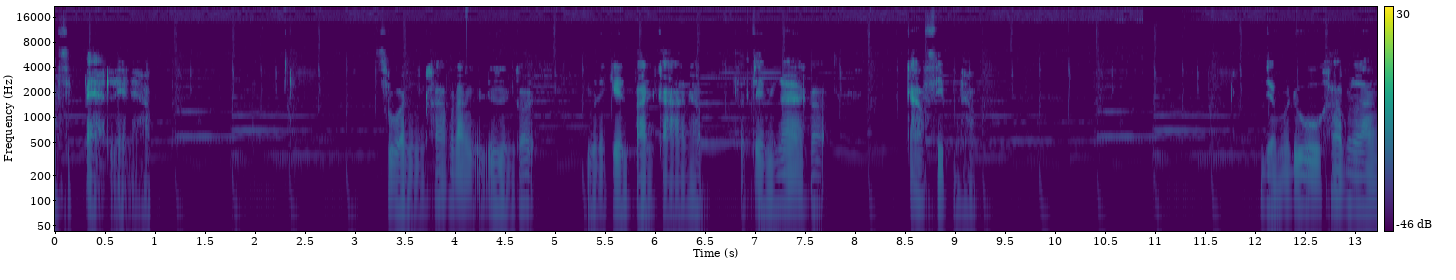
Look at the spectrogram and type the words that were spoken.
98 เลยนะครับ ส่วนค่าพลังอื่นๆ ก็อยู่ในเกณฑ์ปานกลางนะครับ สเตมิน่าก็ 90 นะครับ เดี๋ยวมาดูค่าพลัง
